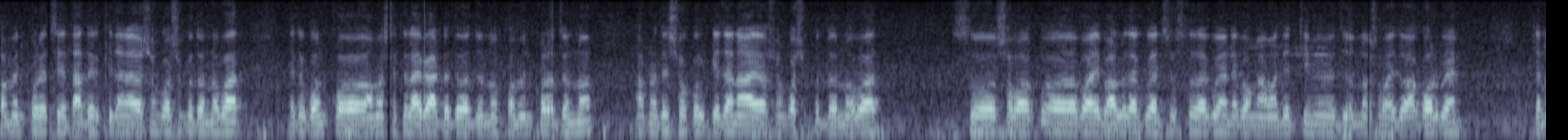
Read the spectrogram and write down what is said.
কমেন্ট করেছে, তাদেরকে জানাই অসংখ্য অসংখ্য ধন্যবাদ। এতক্ষণ আমার সাথে লাইভে আড্ডা দেওয়ার জন্য কমেন্ট করার জন্য, আপনাদের সকলকে জানাই অসংখ্য অসংখ্য ধন্যবাদ। সো সবাই ভালো থাকবেন, সুস্থ থাকবেন এবং আমাদের টিমের জন্য সবাই দোয়া করবেন যেন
